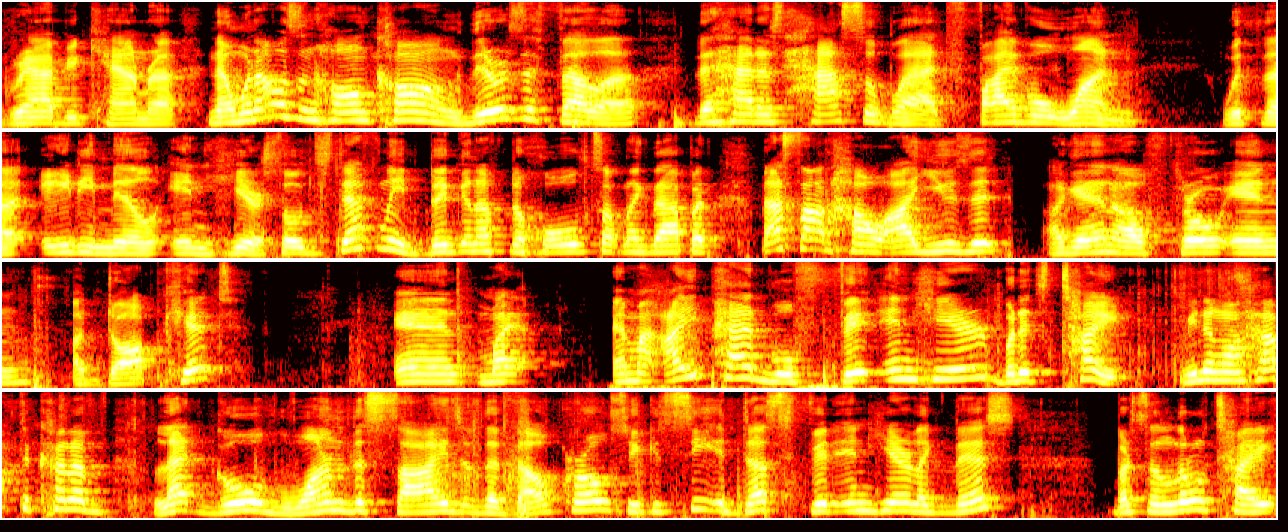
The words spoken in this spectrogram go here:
grab your camera. Now, when I was in Hong Kong, there was a fella that had his Hasselblad 501 with the 80 mil in here. So it's definitely big enough to hold something like that, but that's not how I use it. Again, I'll throw in a DOP kit, and my and my iPad will fit in here, but it's tight. Meaning I'll have to kind of let go of one of the sides of the Velcro. So you can see it does fit in here like this, but it's a little tight.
